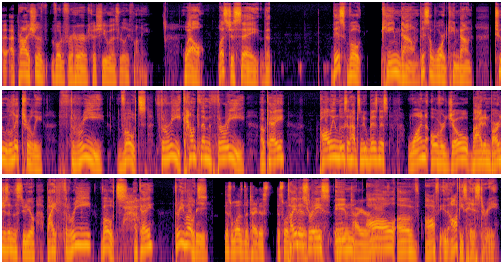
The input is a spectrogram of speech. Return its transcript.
I I- I probably should have voted for her because she was really funny. Well, let's just say that this vote came down, this award came down to literally three votes. Three, count them three, okay? Pauline Lussenhop's new business won over Joe Biden barges into the studio by three votes, okay? Three votes. Three. This was the tightest. This was the Tightest race the in entire all of off in Offie's history.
